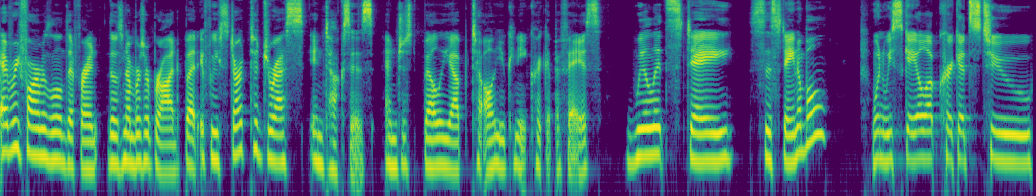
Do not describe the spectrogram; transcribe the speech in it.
every farm is a little different. Those numbers are broad, but if we start to dress in tuxes and just belly up to all you can eat cricket buffets, will it stay sustainable? When we scale up crickets to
